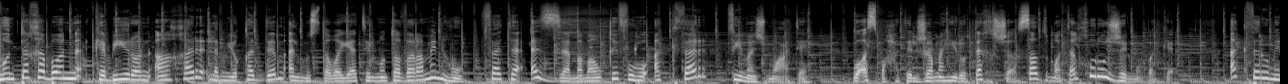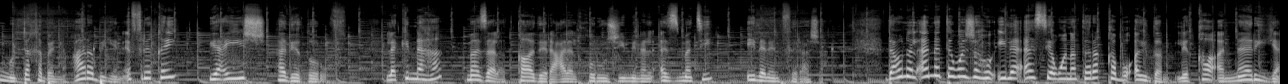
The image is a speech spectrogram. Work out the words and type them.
منتخب كبير آخر لم يقدم المستويات المنتظرة منه فتأزم موقفه أكثر في مجموعته. وأصبحت الجماهير تخشى صدمة الخروج المبكر. أكثر من منتخب عربي إفريقي يعيش هذه الظروف لكنها ما زالت قادرة على الخروج من الأزمة إلى الانفراجة دعونا الآن نتوجه إلى آسيا ونترقب أيضا لقاء ناريا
